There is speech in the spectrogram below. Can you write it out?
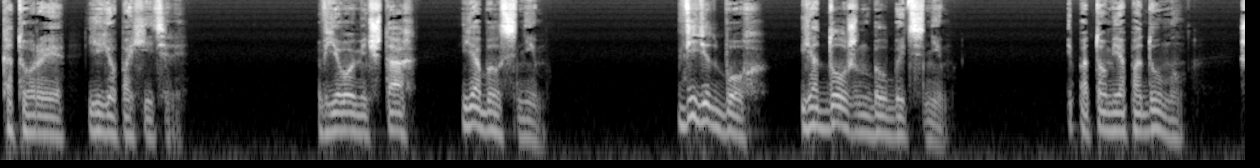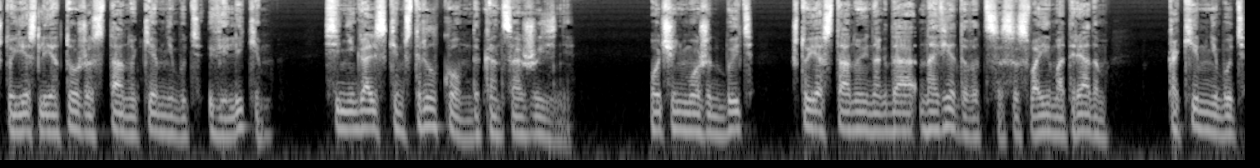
которые ее похитили. В его мечтах я был с ним. Видит Бог, я должен был быть с ним. И потом я подумал, что если я тоже стану кем-нибудь великим, сенегальским стрелком до конца жизни, очень может быть, что я стану иногда наведываться со своим отрядом каким-нибудь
